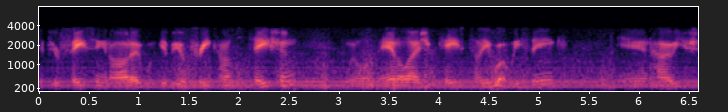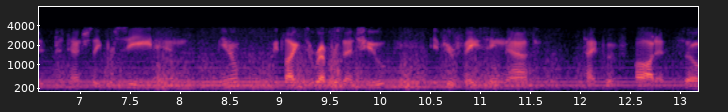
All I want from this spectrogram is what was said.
if you're facing an audit, we'll give you a free consultation. We'll analyze your case, tell you what we think, and how you should potentially proceed. And you know, we'd like to represent you if you're facing that type of audit. So,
